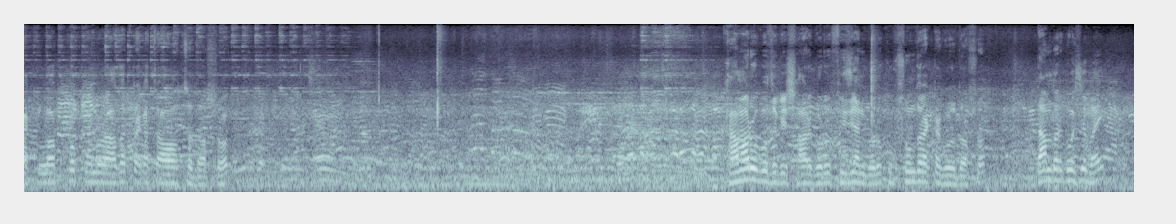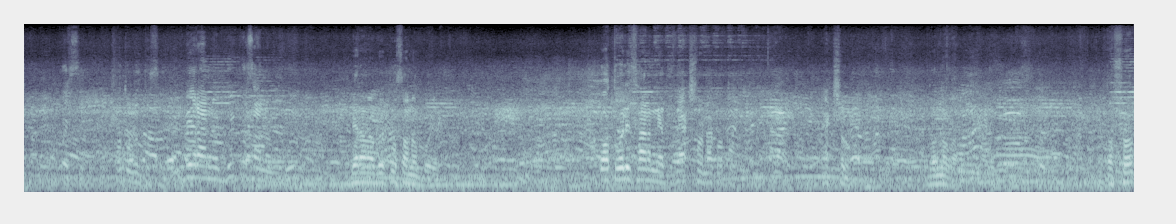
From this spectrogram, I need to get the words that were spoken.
এক লক্ষ পনেরো হাজার টাকা চাওয়া হচ্ছে, দর্শক। খামার উপযোগী সার গরু, ফিজিয়ান গরু, খুব সুন্দর একটা গরু, দর্শক। দাম দর কইছে ভাই? কত বলতেছে বিরানব্বই পঁচানব্বই। বিরানব্বই পঁচানব্বই। কত বলি ছাড় নেই একশো না কত? একশো। ধন্যবাদ। দর্শক।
